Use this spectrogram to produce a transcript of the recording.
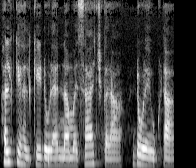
हलके हलके डोळ्यांना मसाज करा. डोळे उघडा.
